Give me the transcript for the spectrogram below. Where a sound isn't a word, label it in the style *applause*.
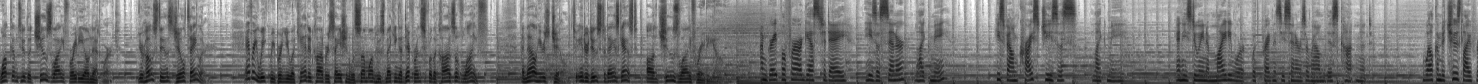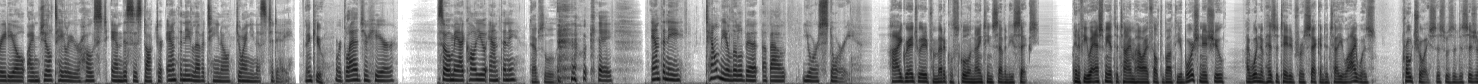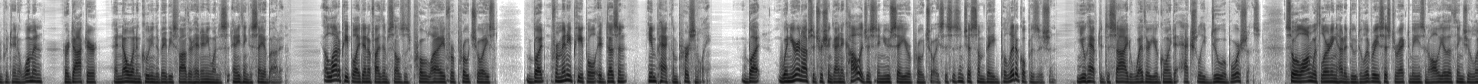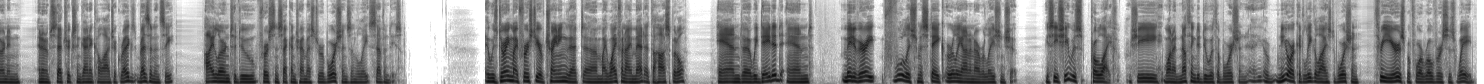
Welcome to the Choose Life Radio Network. Your host is Jill Taylor. Every week, we bring you a candid conversation with someone who's making a difference for the cause of life. And now, here's Jill to introduce today's guest on Choose Life Radio. I'm grateful for our guest today. He's a sinner like me. He's found Christ Jesus like me. And he's doing a mighty work with pregnancy centers around this continent. Welcome to Choose Life Radio. I'm Jill Taylor, your host, and this is Dr. Anthony Levatino joining us today. Thank you. We're glad you're here. So, may I call you Anthony? Absolutely. *laughs* okay. Anthony, tell me a little bit about your story. I graduated from medical school in 1976. And if you asked me at the time how I felt about the abortion issue, I wouldn't have hesitated for a second to tell you I was pro choice. This was a decision between a woman, her doctor, and no one, including the baby's father, had anyone to, anything to say about it. A lot of people identify themselves as pro life or pro choice, but for many people, it doesn't impact them personally. But when you're an obstetrician gynecologist and you say you're pro choice, this isn't just some vague political position. You have to decide whether you're going to actually do abortions. So, along with learning how to do deliveries, hysterectomies, and all the other things you learn in, in an obstetrics and gynecologic res- residency, I learned to do first and second trimester abortions in the late 70s. It was during my first year of training that uh, my wife and I met at the hospital, and uh, we dated and made a very foolish mistake early on in our relationship. You see, she was pro life. She wanted nothing to do with abortion. Uh, New York had legalized abortion three years before Roe versus Wade.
